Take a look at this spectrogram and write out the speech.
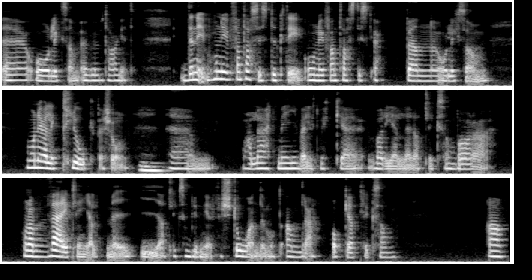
eh, och liksom överhuvudtaget. Är, hon är fantastiskt duktig och hon är fantastiskt öppen och liksom hon är en väldigt klok person. Ehm, och har lärt mig väldigt mycket vad det gäller att liksom vara hon har verkligen hjälpt mig i att liksom bli mer förstående mot andra och att liksom ja,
